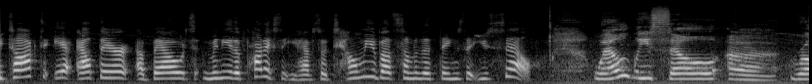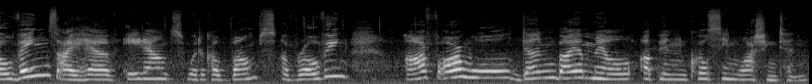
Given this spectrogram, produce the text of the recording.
We talked out there about many of the products that you have, so tell me about some of the things that you sell. Well, we sell uh, rovings. I have eight ounce, what are called bumps of roving off our wool done by a mill up in Quilcene, Washington.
